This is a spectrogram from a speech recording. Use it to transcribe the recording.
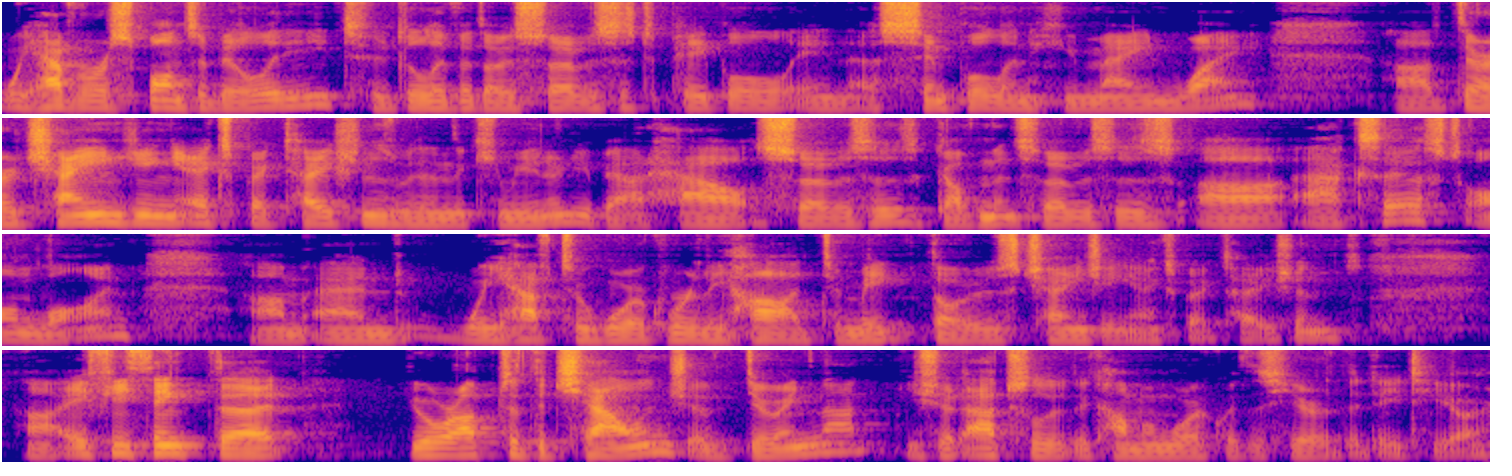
we have a responsibility to deliver those services to people in a simple and humane way. Uh, there are changing expectations within the community about how services, government services are accessed online um, and we have to work really hard to meet those changing expectations. Uh, if you think that you're up to the challenge of doing that, you should absolutely come and work with us here at the DTO.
